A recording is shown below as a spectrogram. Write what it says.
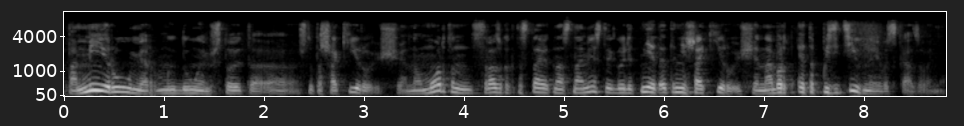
там мир умер, мы думаем, что это э, что-то шокирующее. Но Мортон сразу как-то ставит нас на место и говорит, нет, это не шокирующее, наоборот, это позитивные высказывания.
